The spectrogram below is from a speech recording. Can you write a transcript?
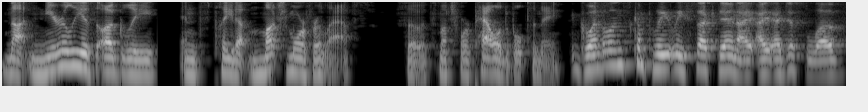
not nearly as ugly and it's played up much more for laughs. So it's much more palatable to me. Gwendolyn's completely sucked in. I, I, I just love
